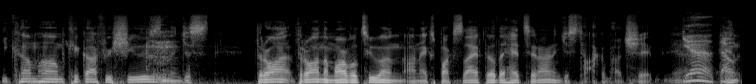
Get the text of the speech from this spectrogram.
you come home, kick off your shoes, and then just throw on throw on the Marvel 2 on, on Xbox Live, throw the headset on, and just talk about shit. yeah, that, and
